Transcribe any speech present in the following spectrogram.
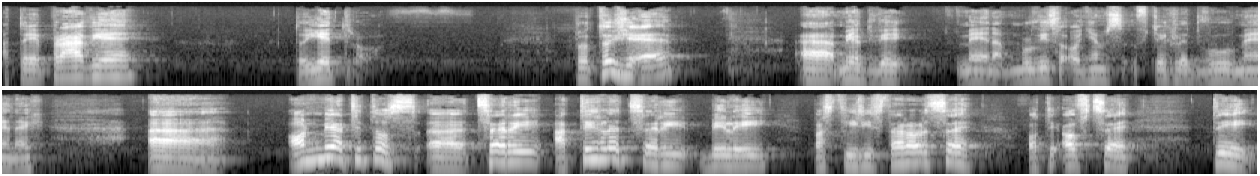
A to je právě to jetro. Protože uh, měl dvě jména, mluví se o něm v těchto dvou jménech. Uh, on měl tyto uh, dcery a tyhle dcery byly pastýři, starali se o ty ovce. Ty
